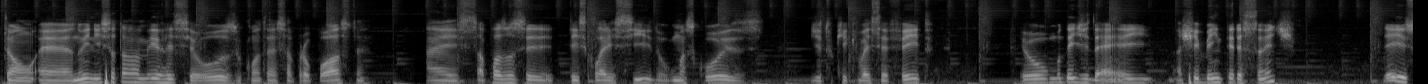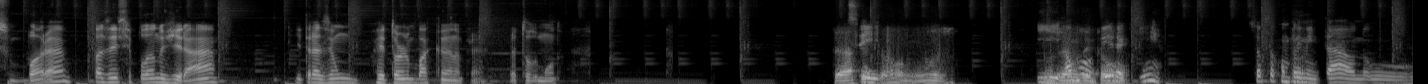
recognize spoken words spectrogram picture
Então, é, no início eu estava meio receoso quanto a essa proposta, mas após você ter esclarecido algumas coisas, dito o que, que vai ser feito, eu mudei de ideia e achei bem interessante. E é isso, bora fazer esse plano girar e trazer um retorno bacana para todo mundo. Certo, Sim. então nos, E nos ao meu ver então... aqui, só para complementar, o,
